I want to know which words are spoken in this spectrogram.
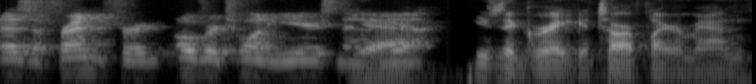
as a friend for over 20 years now. Yeah. He's a great guitar player, man.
